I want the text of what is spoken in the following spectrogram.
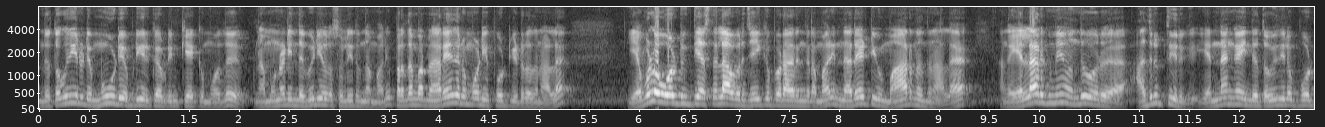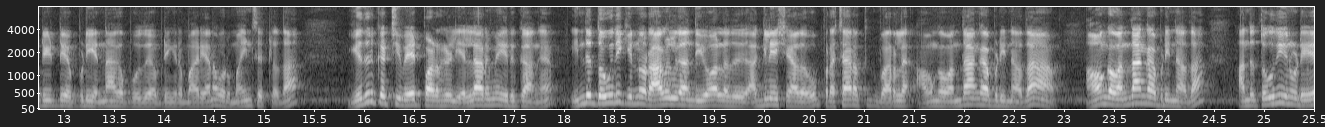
இந்த தொகுதியினுடைய மூடு எப்படி இருக்குது அப்படின்னு கேட்கும்போது நான் முன்னாடி இந்த வீடியோவில் சொல்லியிருந்த மாதிரி பிரதமர் நரேந்திர மோடி போட்டிடுறதுனால எவ்வளோ ஓட்டு வித்தியாசத்தில் அவர் ஜெயிக்க போகிறாருங்கிற மாதிரி நரேட்டிவ் மாறினதுனால அங்கே எல்லாருக்குமே வந்து ஒரு அதிருப்தி இருக்குது என்னங்க இந்த தொகுதியில் போட்டிட்டு எப்படி என்ன ஆக போகுது அப்படிங்கிற மாதிரியான ஒரு மைண்ட் செட்டில் தான் எதிர்க்கட்சி வேட்பாளர்கள் எல்லாருமே இருக்காங்க. இந்த தொகுதிக்கு இன்னும் ராகுல் காந்தியோ அல்லது அகிலேஷ் யாதவோ பிரச்சாரத்துக்கு வரல. அவங்க வந்தாங்க அப்படின்னா தான் அவங்க வந்தாங்க அப்படின்னா தான் அந்த தொகுதியினுடைய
